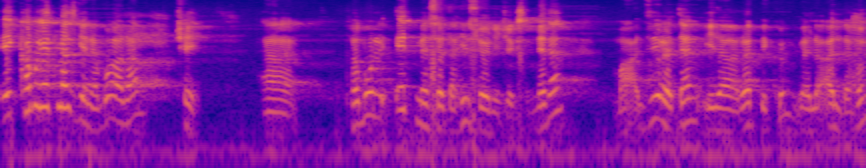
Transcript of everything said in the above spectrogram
E kabul etmez gene bu adam şey, ha, kabul etmese dahi söyleyeceksin. Neden? Mazireten ila rabbikum ve leallehum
